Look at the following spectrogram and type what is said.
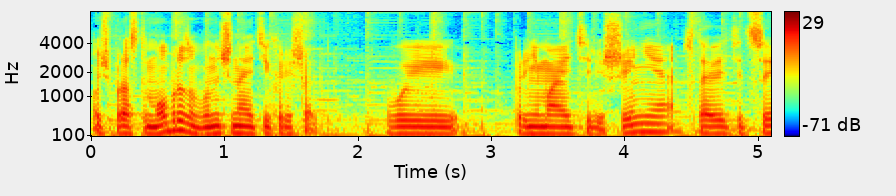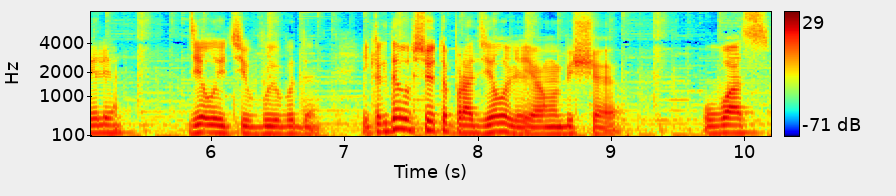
очень простым образом, вы начинаете их решать. вы принимаете решения, ставите цели, делаете выводы. И когда вы все это проделали, я вам обещаю, у вас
